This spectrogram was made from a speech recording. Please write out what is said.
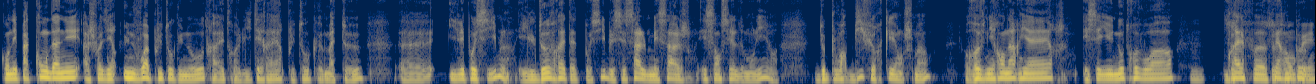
qu'on n'est pas condamné à choisir une voie plutôt qu'une autre, à être littéraire plutôt que matheux. Euh, il est possible, et il devrait être possible, et c'est ça le message essentiel de mon livre, de pouvoir bifurquer en chemin, revenir en arrière, essayer une autre voie, mmh. Bref, euh, faire un peu,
